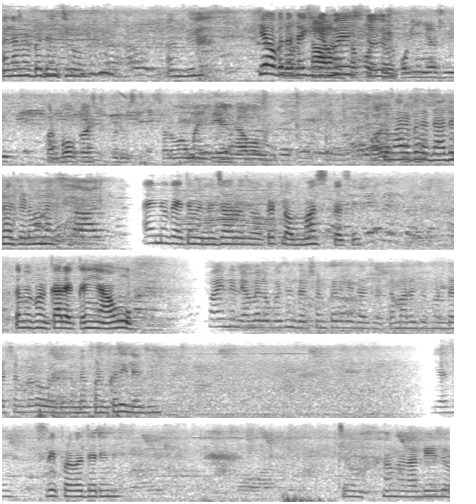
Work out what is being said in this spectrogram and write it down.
અને અમે બધા જો કેવા બધા થઈ ગયા મસ્ત પણ બહુ કષ્ટ પડ્યું છે. ચડવામાં તેલ આવવામાં તમારે બધા. દાદરા ચડવાના છે. આનો કાંઈ તમે નજારો જો કેટલો મસ્ત છે. તમે પણ ક્યારેક અહીંયા આવો. ફાઇનલી અમે લોકો છે ને દર્શન કરી લીધા છે. તમારે જો પણ દર્શન કરવો હોય તો તમે પણ કરી લેજો. શ્રીફળ વધેરીને. જો અમારા બે જો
